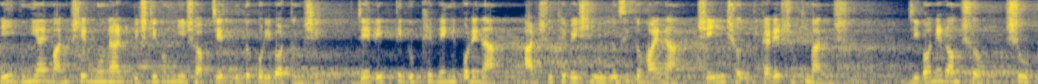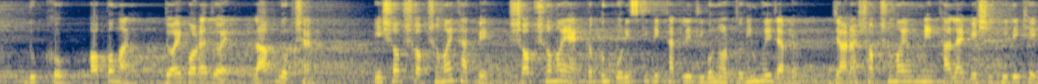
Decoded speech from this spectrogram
এই দুনিয়ায় মানুষের মন আর দৃষ্টিভঙ্গি সবচেয়ে দ্রুত পরিবর্তনশীল। যে ব্যক্তি দুঃখে ভেঙে পড়ে না, আর সুখে বেশি উল্লসিত হয় না, সেই সত্যিকারের সুখী মানুষ। জীবনের অংশ, সুখ, দুঃখ, অপমান, জয় পরাজয়, লাভ লোকসান। এসব সবসময় থাকবে, সবসময় একরকম পরিস্থিতি থাকলে জীবন অর্থহীন হয়ে যাবে। যারা সবসময় অন্যের থালায় বেশি ঘি দেখে,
